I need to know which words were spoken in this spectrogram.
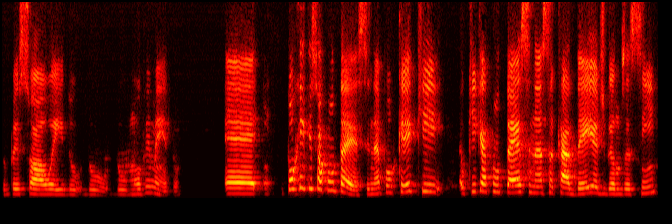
Do pessoal aí do, do, do movimento. É, por que, que isso acontece, né? Por que, que o que, que acontece nessa cadeia, digamos assim,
